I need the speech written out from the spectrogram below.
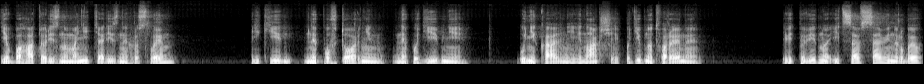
є багато різноманіття різних рослин, які неповторні, неподібні, унікальні, інакші, подібно тварини. І відповідно, і це все він робив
